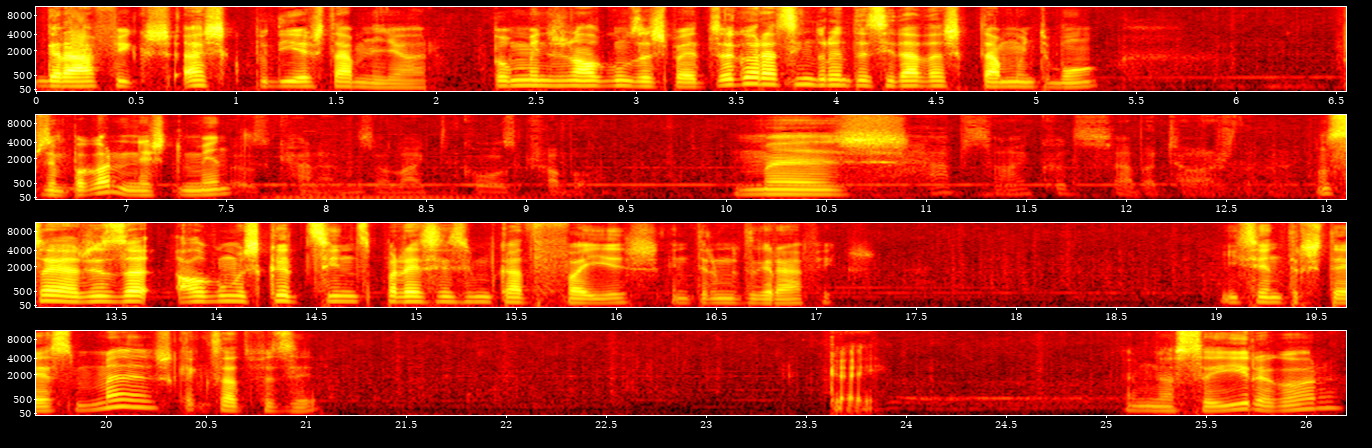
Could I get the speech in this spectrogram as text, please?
gráficos, acho que podia estar melhor. Pelo menos em alguns aspectos. Agora, assim, durante a cidade, acho que está muito bom. Por exemplo, agora, neste momento. Mas... Não sei, às vezes algumas cutscenes parecem-se um bocado feias em termos de gráficos. Isso entristece-me, mas o que é que se há de fazer? Ok. É melhor sair agora.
